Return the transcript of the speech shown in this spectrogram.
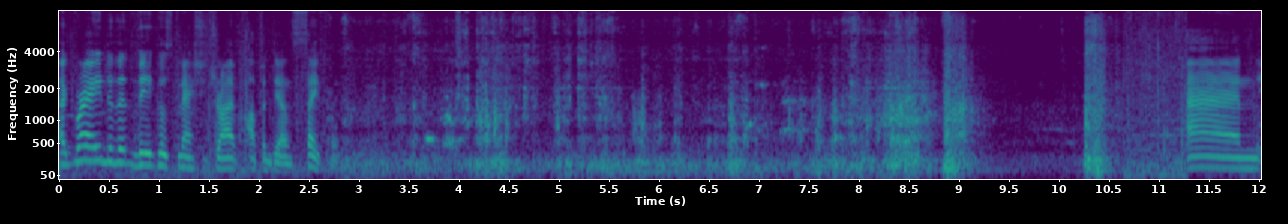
a grade that vehicles can actually drive up and down safely. And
